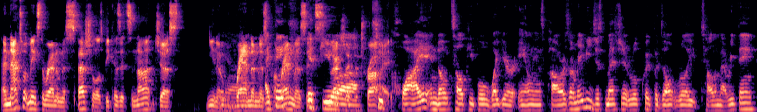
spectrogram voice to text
and that's what makes the randomness special. Is because it's not just you know Yeah. randomness I think randomness. if It's you, you actually uh, have to try. keep quiet and don't tell people what your aliens' powers are, maybe just mention it real quick, but don't really tell them everything.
